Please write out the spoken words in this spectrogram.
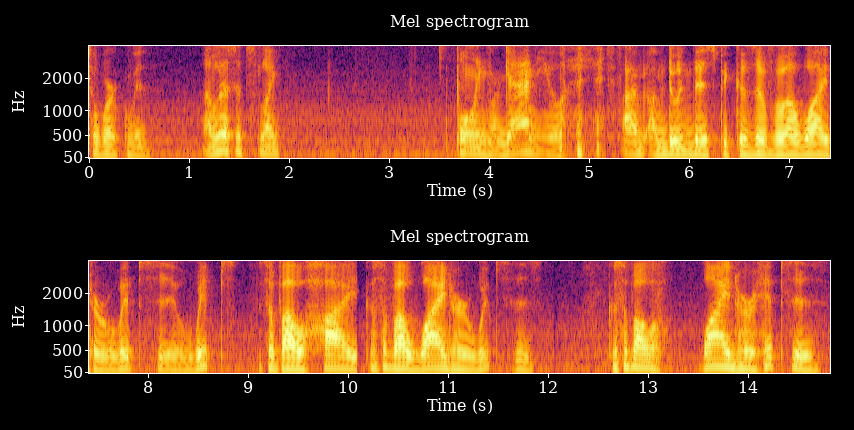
to work with. Unless it's like pulling for Ganyu. I'm, I'm doing this because of how wide her whips, uh, whips. Because of how high, because of how wide her whips is. Because of how wide her hips is.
